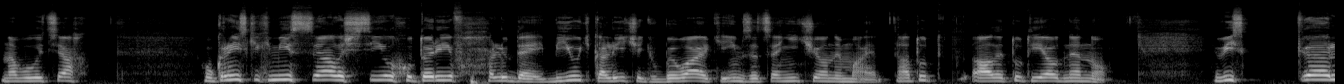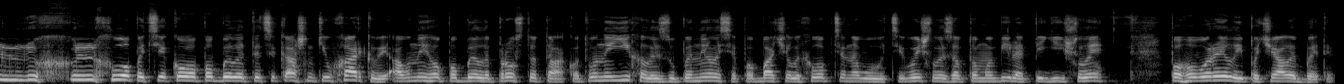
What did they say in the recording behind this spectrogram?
на вулицях українських міст, селищ, сіл, хуторів людей. Б'ють, калічать, вбивають, і їм за це нічого немає. А тут, але тут є одне но. Військ хлопець, якого побили ТЦКшники в Харкові, а вони його побили просто так. От вони їхали, зупинилися, побачили хлопця на вулиці, вийшли з автомобіля, підійшли, поговорили і почали бити.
